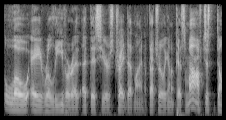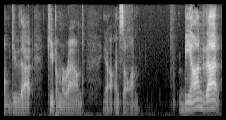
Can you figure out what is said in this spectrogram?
low A reliever at, at this year's trade deadline. If that's really going to piss him off, just don't do that. Keep him around, you know, and so on. Beyond that,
